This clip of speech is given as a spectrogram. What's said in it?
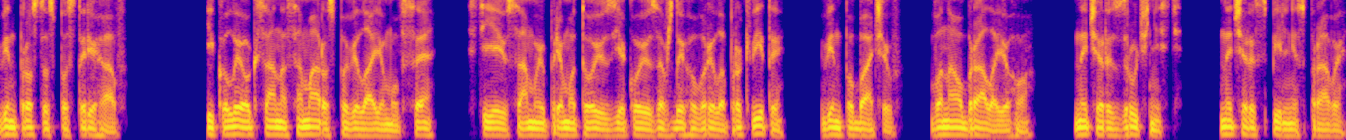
Він просто спостерігав. І коли Оксана сама розповіла йому все, з тією самою прямотою, з якою завжди говорила про квіти, він побачив вона обрала його не через зручність, не через спільні справи,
